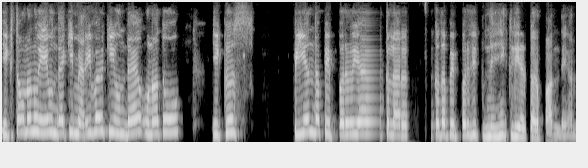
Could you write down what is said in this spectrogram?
ਇੱਕ ਤਾਂ ਉਹਨਾਂ ਨੂੰ ਇਹ ਹੁੰਦਾ ਕਿ ਮੈਰੀਵਰ ਕੀ ਹੁੰਦਾ ਹੈ, ਉਹਨਾਂ ਤੋਂ ਇੱਕ ਪੀਐਨ ਦਾ ਪੇਪਰ ਜਾਂ ਕਲਰਕ ਦਾ ਪੇਪਰ ਵੀ ਨਹੀਂ ਕਲੀਅਰ ਕਰ ਪਾਉਂਦੇ ਹਨ।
